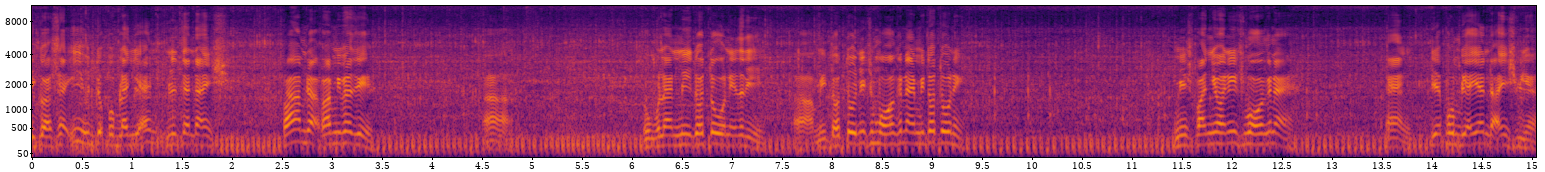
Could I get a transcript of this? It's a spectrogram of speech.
dikuasai untuk perbelanjaan militan Daesh. Faham tak Fahmi Fazil? Ha. Kumpulan Mi Toto ni tadi. Ha, Mi Toto ni semua orang kenal Mi Toto ni. Mi Spanyol ni semua orang kenal. Kan? Dia pembiayaan Daesh punya.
